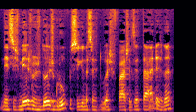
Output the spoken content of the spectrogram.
nesses mesmos dois grupos, seguindo essas duas faixas etárias, né?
